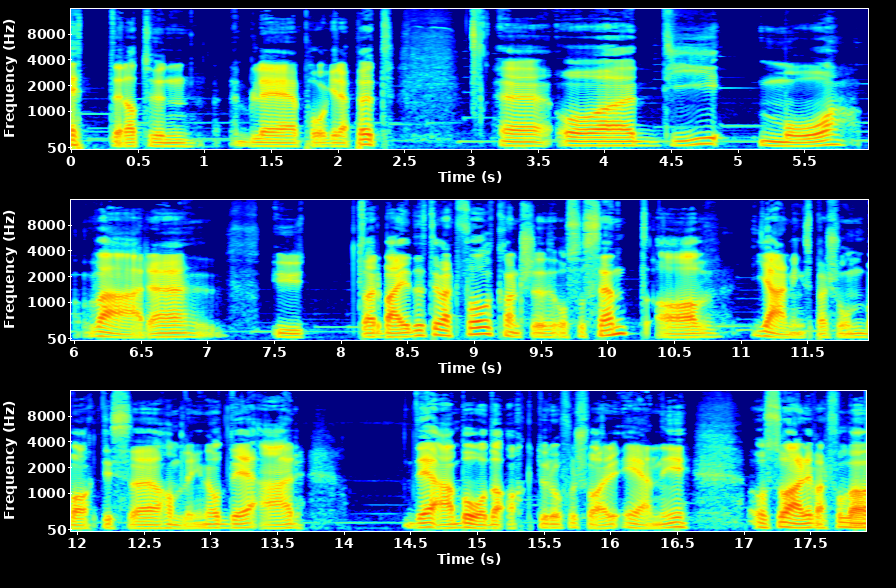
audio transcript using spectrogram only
etter at hun ble pågrepet. Eh, og de må være utarbeidet, i hvert fall, kanskje også sendt, av gjerningspersonen bak disse handlingene. Og det er, det er både aktor og forsvarer enig i. Og så er det i hvert fall da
